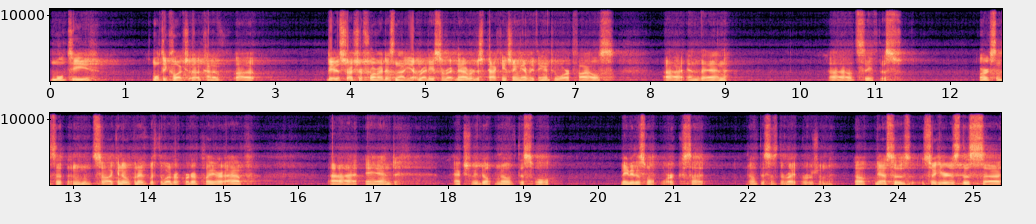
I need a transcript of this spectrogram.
multi, multi collection uh, kind of data structure format is not yet ready, so right now we're just packaging everything into WARC files. And then, uh, let's see if this works, and so, and so, I can open it with the Web Recorder Player app. Uh, and actually don't know if this will, maybe this won't work, so I don't know if this is the right version. Oh, yeah, so, so here's this uh,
